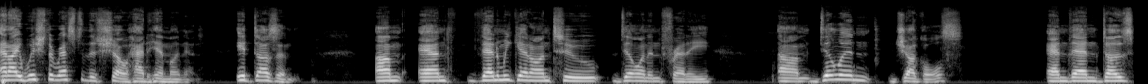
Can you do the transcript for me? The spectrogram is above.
And i wish the rest of the show had him on it. It doesn't. Um and then we get on to dylan and freddie. Um dylan juggles and then does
